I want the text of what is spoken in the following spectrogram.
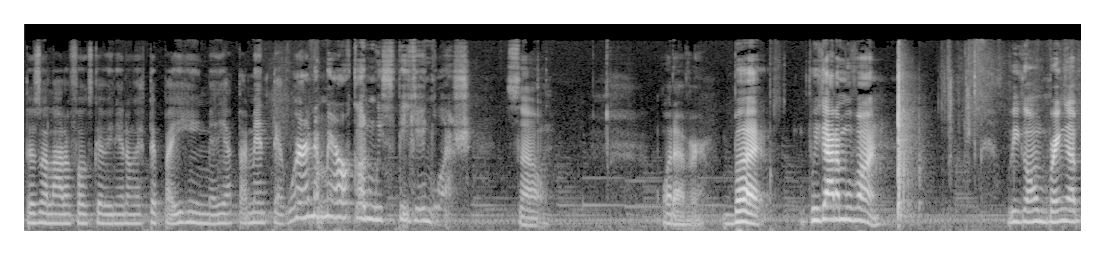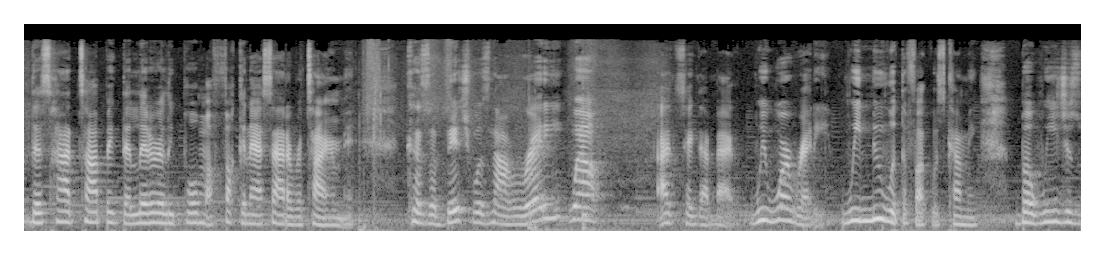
there's a lot of folks que vinieron este país inmediatamente. We're in America and we speak English. So, whatever. But we gotta move on. We gonna bring up this hot topic that literally pulled my fucking ass out of retirement. Cause a bitch was not ready. Well, I take that back. We were ready. We knew what the fuck was coming. But we just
